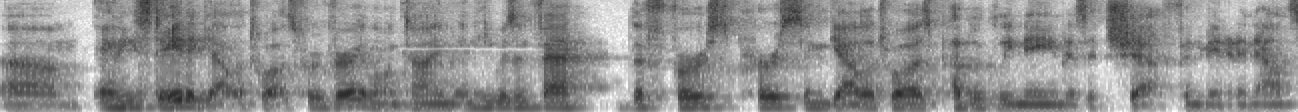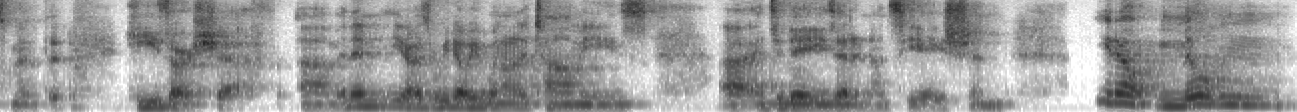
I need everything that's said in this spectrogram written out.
Um, and he stayed at Galatoire's for a very long time. And he was, in fact, the first person Galatoire's publicly named as its chef and made an announcement that he's our chef. Um, and then, you know, as we know, he went on to Tommy's, uh, and today he's at Annunciation. You know, Milton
